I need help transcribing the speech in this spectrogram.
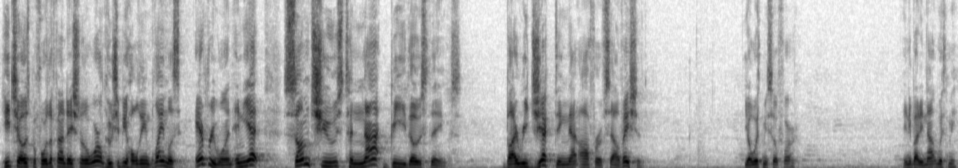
He chose before the foundation of the world who should be holy and blameless, everyone, and yet some choose to not be those things by rejecting that offer of salvation. Y'all with me so far? Anybody not with me?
